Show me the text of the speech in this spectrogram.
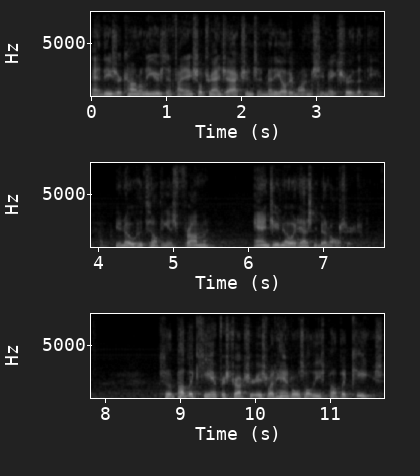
And these are commonly used in financial transactions and many other ones to make sure that the you know who something is from and you know it hasn't been altered. So the public key infrastructure is what handles all these public keys.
